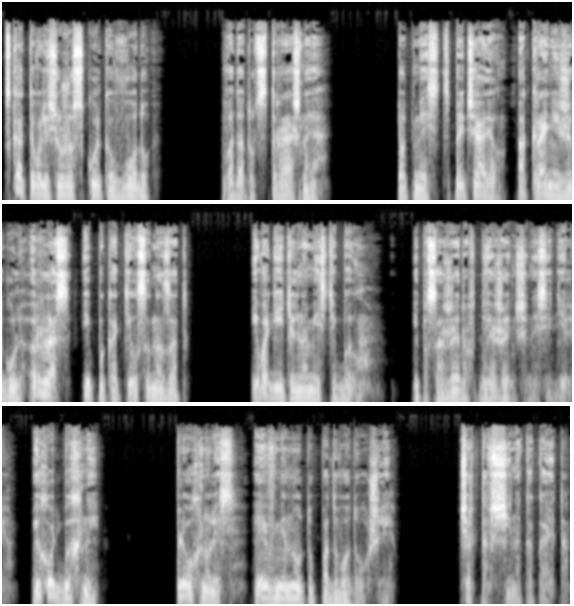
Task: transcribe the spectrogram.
скатывались уже сколько в воду. Вода тут страшная. Тот месяц причалил, а крайний «Жигуль» раз и покатился назад. И водитель на месте был. И пассажиров две женщины сидели. И хоть бы хны. Плюхнулись и в минуту под воду ушли. Чертовщина какая-то.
